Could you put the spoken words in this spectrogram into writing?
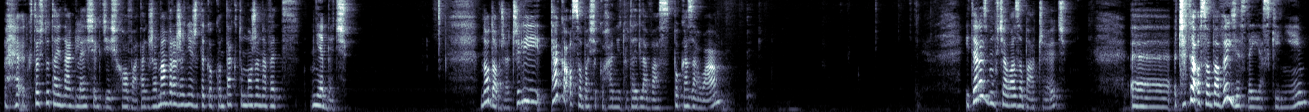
ktoś tutaj nagle się gdzieś chowa. Także mam wrażenie, że tego kontaktu może nawet nie być. No dobrze, czyli taka osoba się, kochani, tutaj dla Was pokazała. I teraz bym chciała zobaczyć, e, czy ta osoba wyjdzie z tej jaskini,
